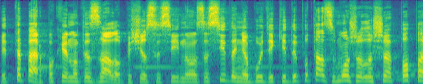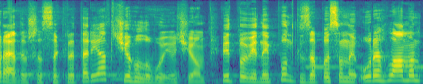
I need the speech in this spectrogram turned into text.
Відтепер покинути залу під час сесійного засідання будь-який депутат зможе лише попередивши секретаріат чи головуючого. Відповідний пункт записаний у регламент,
